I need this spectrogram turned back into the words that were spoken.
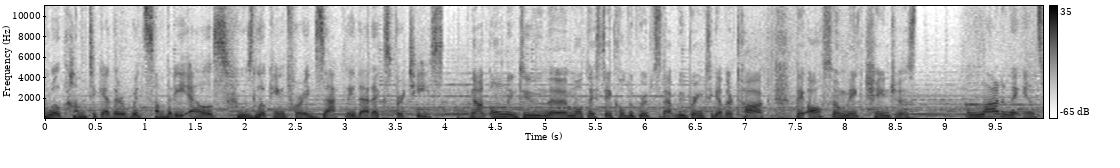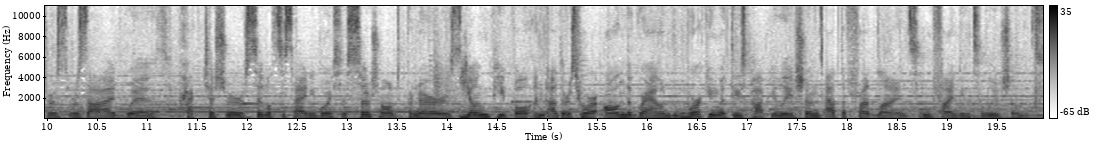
will come together with somebody else who's looking for exactly that expertise. Not only do the multi-stakeholder groups that we bring together talk, they also make changes. A lot of the answers reside with practitioners, civil society voices, social entrepreneurs, young people, and others who are on the ground working with these populations at the front lines and finding solutions.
